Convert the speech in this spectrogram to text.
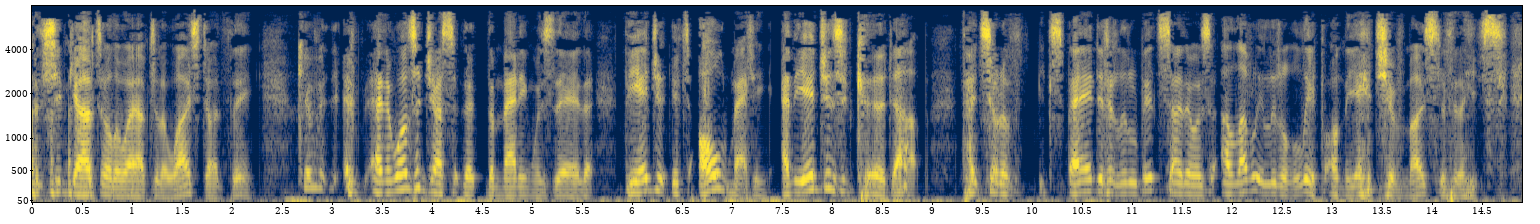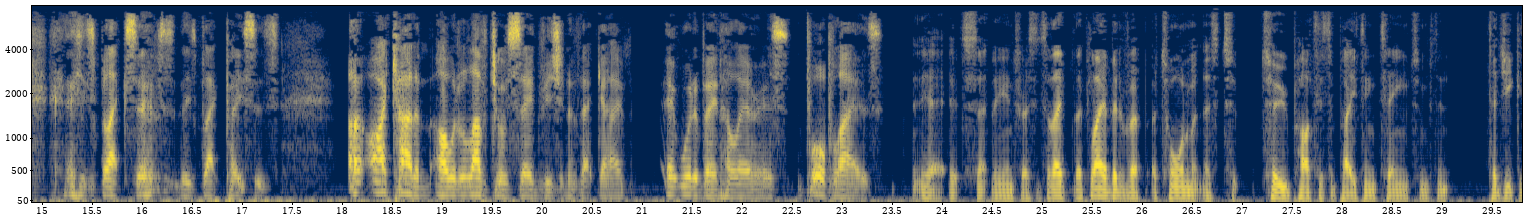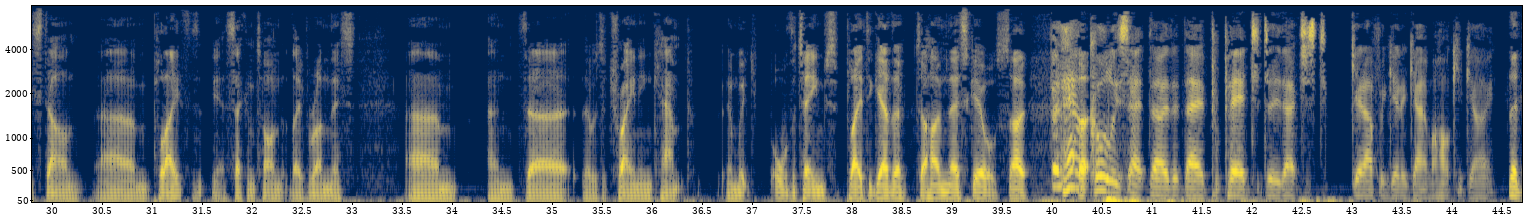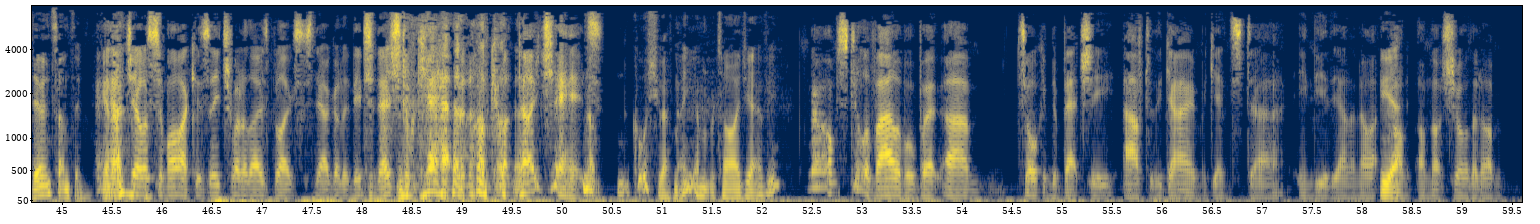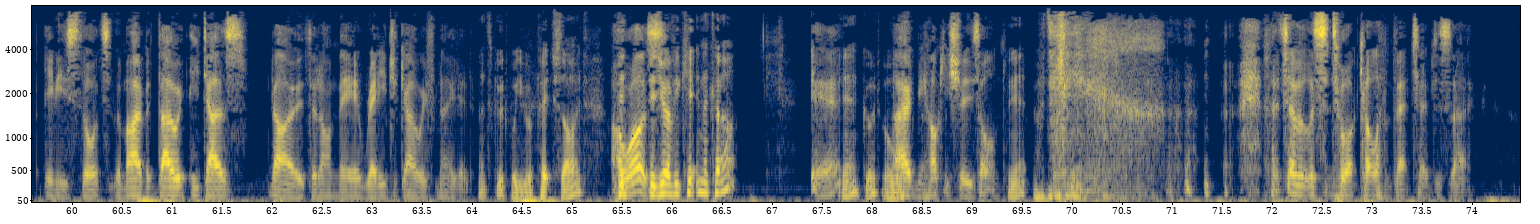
shin guards all the way up to the waist, I'd think. And it wasn't just that the matting was there, that the edge, it's old matting, and the edges had curved up. They'd sort of expanded a little bit, so there was a lovely little lip on the edge of most of these, these black surfaces, these black pieces. I, I can't. I would have loved to have seen vision of that game. It would have been hilarious. Poor players. Yeah, it's certainly interesting. So they they play a bit of a, a tournament. There's two, two participating teams from Tajikistan um, play. Yeah, second time that they've run this, um, and uh, there was a training camp in which all the teams played together to hone their skills. So But how But- cool is that though that they had prepared to do that just to get up and get a game of hockey going? they're doing something. And You how jealous am I? Because each one of those blokes has now got an international cap, and I've got no No, chance. of course you have, mate. You haven't retired yet, have you? No, I'm still available, but um, talking to Batchy after the game against uh, India the other night, Yeah. I'm, I'm not sure that I'm in his thoughts at the moment, though he does know that I'm there ready to go if needed. That's good. Were you a pitch side? I Did- was. Did you have your kit in the car? Yeah. Yeah, good. I had my hockey shoes on. Yeah. Let's have a listen to what Colin Batch had to say.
